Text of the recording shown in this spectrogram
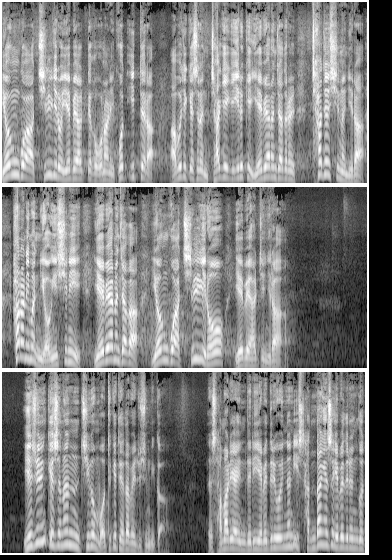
영과 진리로 예배할 때가 오나니 곧 이때라. 아버지께서는 자기에게 이렇게 예배하는 자들을 찾으시느니라 하나님은 영이시니 예배하는 자가 영과 진리로 예배할지니라 예수님께서는 지금 어떻게 대답해 주십니까? 사마리아인들이 예배드리고 있는 이 산당에서 예배드리는 것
